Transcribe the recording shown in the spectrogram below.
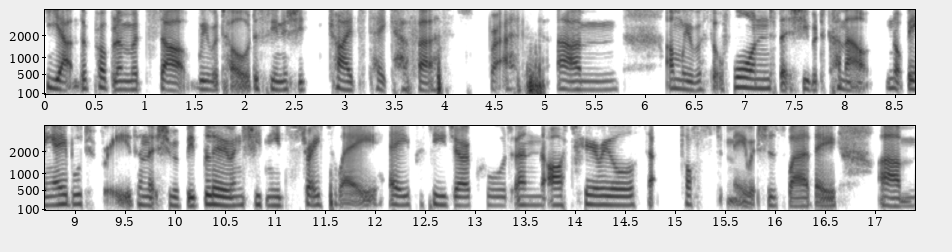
Yeah, the problem would start. We were told as soon as she tried to take her first breath, um, and we were sort of warned that she would come out not being able to breathe and that she would be blue, and she'd need straight away a procedure called an arterial septostomy, which is where they um,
